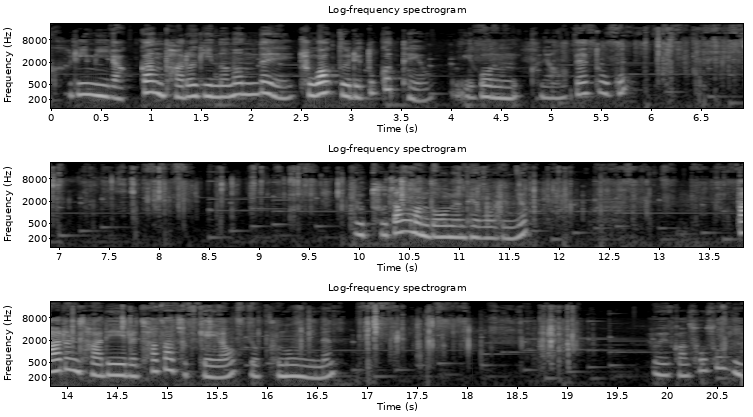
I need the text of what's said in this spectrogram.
그림이 약간 다르기는 한데 조각들이 똑같아요. 이건 그냥 빼두고 이두 장만 넣으면 되거든요. 다른 자리를 찾아줄게요. 이 분홍이는. 여기가 소소히히.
